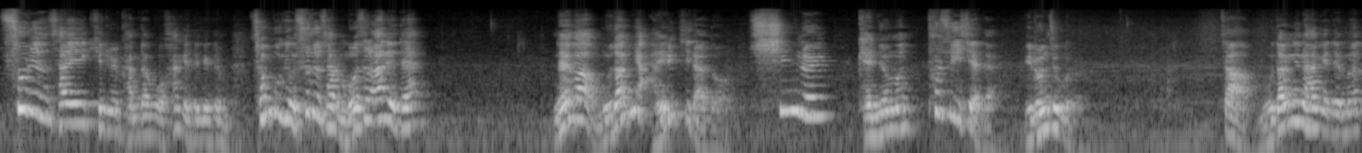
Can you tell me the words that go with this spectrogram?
수련사의 길을 간다고 하게 되게 되면 천부경 수련사는 무엇을 알아야 돼? 내가 무당이 아닐지라도 신을 개념은 풀 수 있어야 돼. 이론적으로. 자 무당인을 하게 되면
